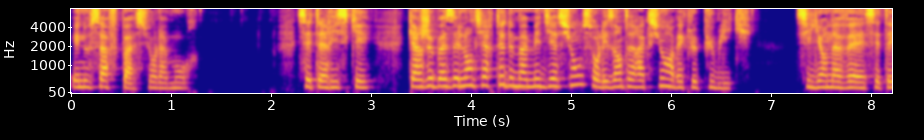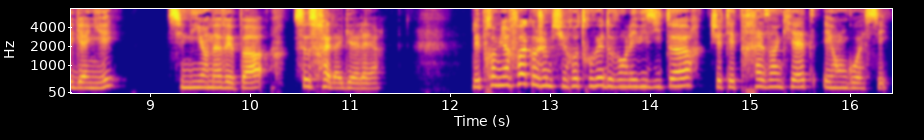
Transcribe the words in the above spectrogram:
et ne savent pas sur l'amour. C'était risqué, car je basais l'entièreté de ma médiation sur les interactions avec le public. S'il y en avait, c'était gagné. S'il n'y en avait pas, ce serait la galère. Les premières fois que je me suis retrouvée devant les visiteurs, j'étais très inquiète et angoissée.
